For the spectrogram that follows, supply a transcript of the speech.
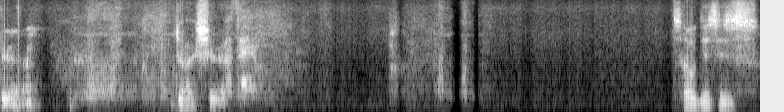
Yeah. Jai Shri So this is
